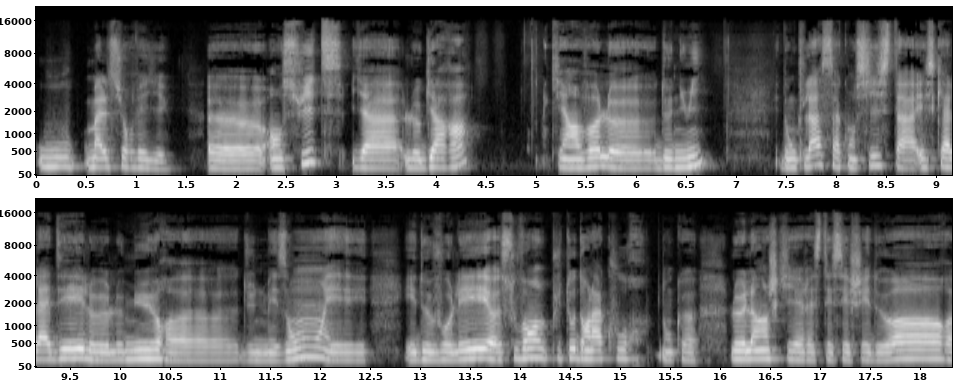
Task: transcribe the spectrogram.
ou mal surveillés. ensuite, il y a le gara, qui est un vol de nuit Donc là, ça consiste à escalader le, mur euh, d'une maison et, de voler, euh, souvent plutôt dans la cour. Donc euh, le linge qui est resté séché dehors,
